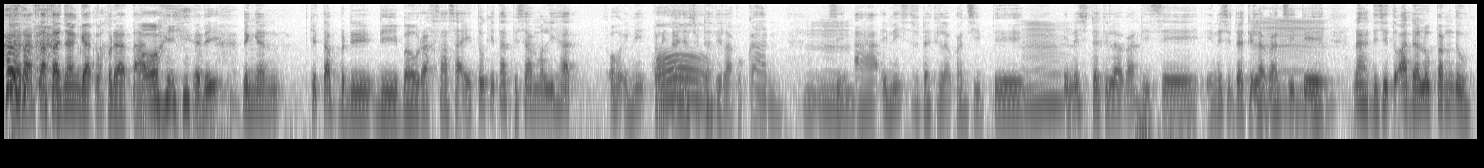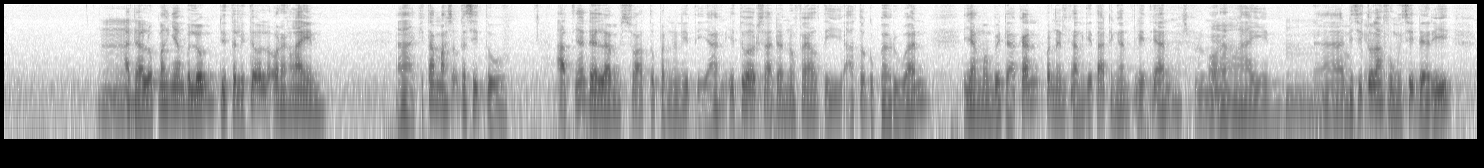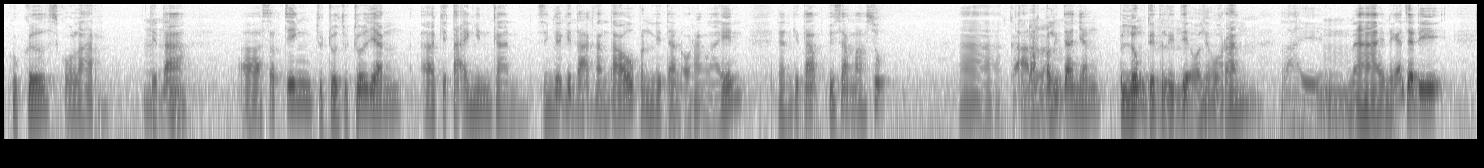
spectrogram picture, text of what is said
biar raksasanya nggak keberatan. Oh, iya. Jadi dengan kita berdiri di bahu raksasa itu kita bisa melihat oh ini penelitiannya Oh. sudah dilakukan Mm-mm. si A, ini sudah dilakukan si B, Hmm. ini sudah dilakukan di C, ini sudah dilakukan si D. Hmm. Nah, di situ ada lubang tuh. Mm-mm. Ada lubang yang belum diteliti oleh orang lain. Nah, kita masuk ke situ. Artinya dalam suatu penelitian itu harus ada novelty atau kebaruan yang membedakan penelitian kita dengan penelitian Yang sebelumnya. orang lain. Hmm, nah, oke, di situlah fungsi dari Google Scholar. Kita uh, searching judul-judul yang uh, kita inginkan, sehingga kita Hmm. akan tahu penelitian orang lain dan kita bisa masuk nah, ke arah dalam- penelitian yang belum diteliti Hmm. oleh orang lain. Hmm. Nah, ini kan jadi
